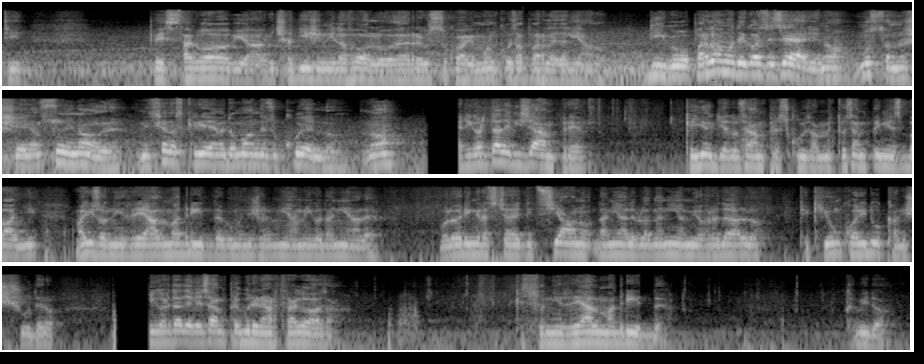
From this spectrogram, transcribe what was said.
avanti per sta copia che c'ha 10.000 follower, questo qua che manco sa parlare italiano. Dico, parliamo di cose serie, no? Mo stanno uscendo canzoni nuove, iniziate a scrivere domande su quello, no? Ricordatevi sempre che io chiedo sempre scusa, ammetto sempre i miei sbagli, ma io sono il Real Madrid, come dice il mio amico Daniele. Volevo ringraziare Tiziano, Daniele Platania, mio fratello, che chiunque li tocca li sciutero. Ricordatevi sempre pure un'altra cosa, che sono il Real Madrid, capito?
